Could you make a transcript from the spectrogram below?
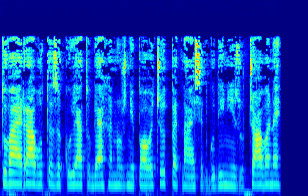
това е работа, за която бяха нужни повече от 15 години изучаване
